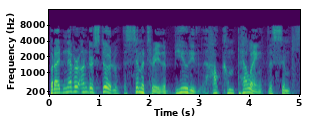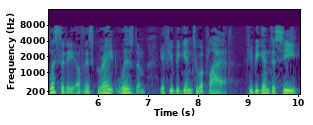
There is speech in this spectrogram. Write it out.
but I'd never understood the symmetry, the beauty, how compelling the simplicity of this great wisdom if you begin to apply it. If you begin to see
